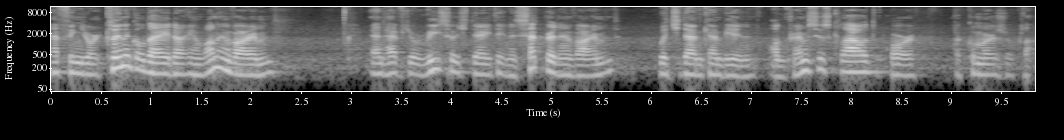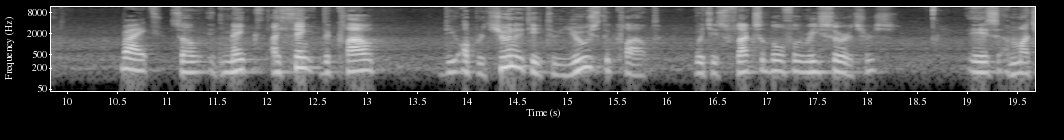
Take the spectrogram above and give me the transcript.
having your clinical data in one environment and have your research data in a separate environment, which then can be an on-premises cloud or a commercial cloud. Right. So it makes, I think the cloud, the opportunity to use the cloud, which is flexible for researchers, is a much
